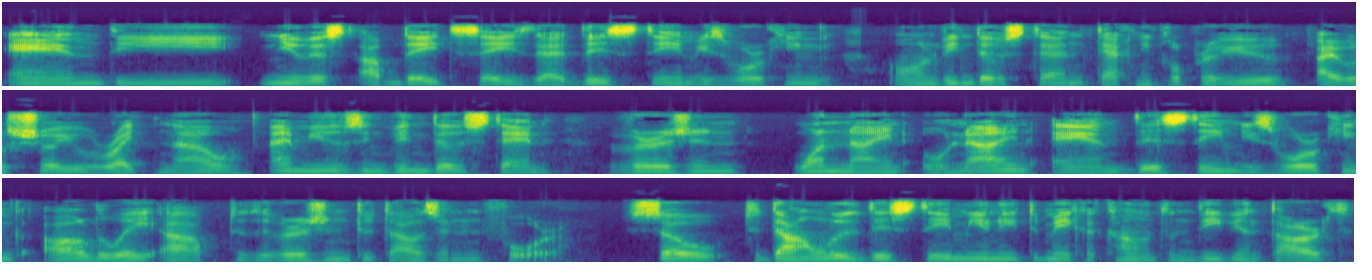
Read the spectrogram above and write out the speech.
and the newest update says that this theme is working on Windows 10 technical preview. I will show you right now. I'm using Windows 10 version 1909 and this theme is working all the way up to the version 2004. So to download this theme you need to make account on DeviantArt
